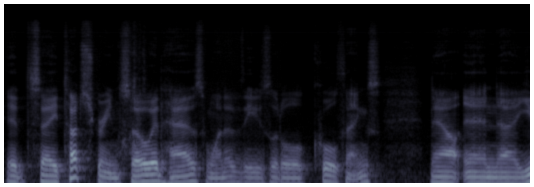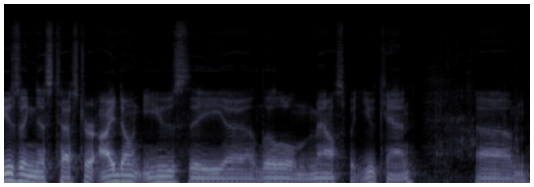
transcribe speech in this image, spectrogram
It's a touchscreen, so it has one of these little cool things. Now, in uh, using this tester, I don't use the uh, little mouse, but you can. Um,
